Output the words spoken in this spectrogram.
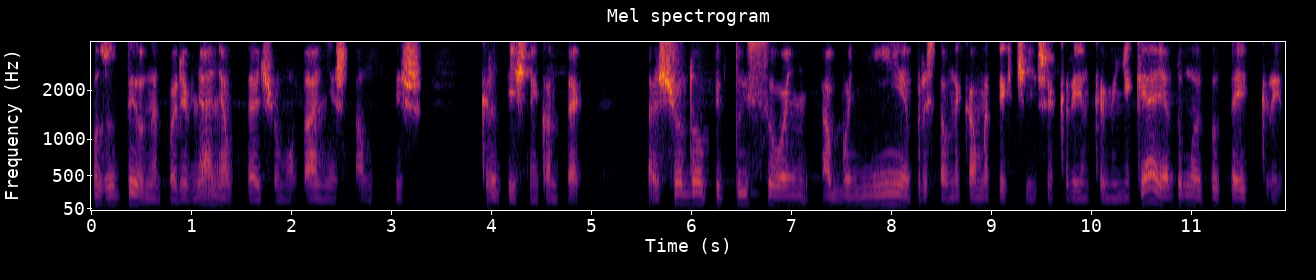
позитивне порівняння в те, чому да, ніж там більш критичний контекст. Е, Щодо підписувань або ні представниками тих чи інших країн комюніке, я думаю, тут цей крит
